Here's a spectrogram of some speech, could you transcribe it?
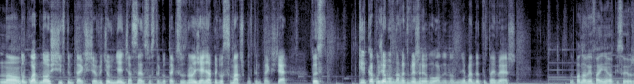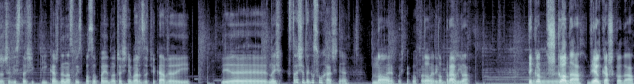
No, dokładności w tym tekście, wyciągnięcia sensu z tego tekstu, znalezienia tego smaczku w tym tekście, to jest kilka poziomów nawet wyżej od Łony. No nie będę tutaj, wiesz... no panowie fajnie opisują rzeczywistość i, i każdy na swój sposób, a jednocześnie bardzo ciekawy i, i no i chce się tego słuchać, nie? No, to jakąś taką to, formę to prawda. Tylko Yy. szkoda, wielka szkoda.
